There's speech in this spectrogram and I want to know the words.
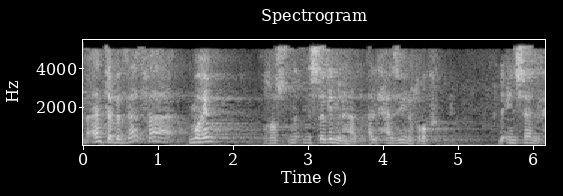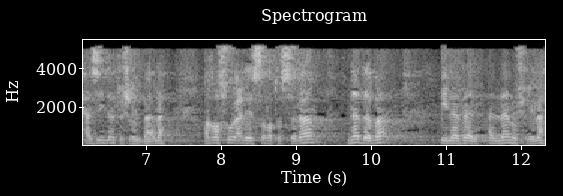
أما أنت بالذات فمهم نستدل من هذا. الحزين اتركه. الإنسان الحزين لا تشغل باله. الرسول عليه الصلاة والسلام ندب إلى ذلك أن لا نشغله.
